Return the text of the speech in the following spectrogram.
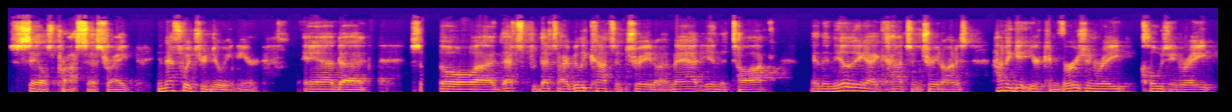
sales process, right? And that's what you're doing here. And uh, so uh, that's that's I really concentrate on that in the talk And then the other thing I concentrate on is how to get your conversion rate, closing rate,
